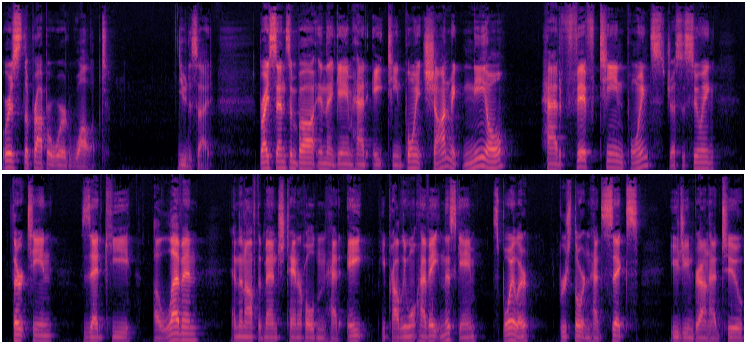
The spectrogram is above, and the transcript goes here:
Or is the proper word walloped? You decide. Brice Sensabaugh in that game had 18 points. Sean McNeil had 15 points. Justice Sueing, 13. Zed Key, 11. And then off the bench, Tanner Holden had 8. He probably won't have 8 in this game. Spoiler, Bruce Thornton had six. Eugene Brown had two.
